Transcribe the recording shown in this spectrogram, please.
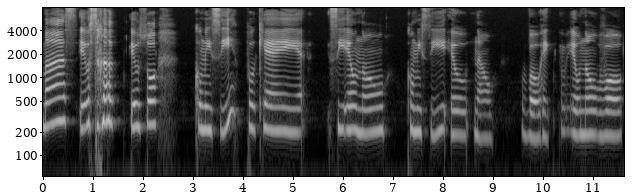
mas eu só eu só comecei porque se eu não comecei, eu não vou eu não vou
